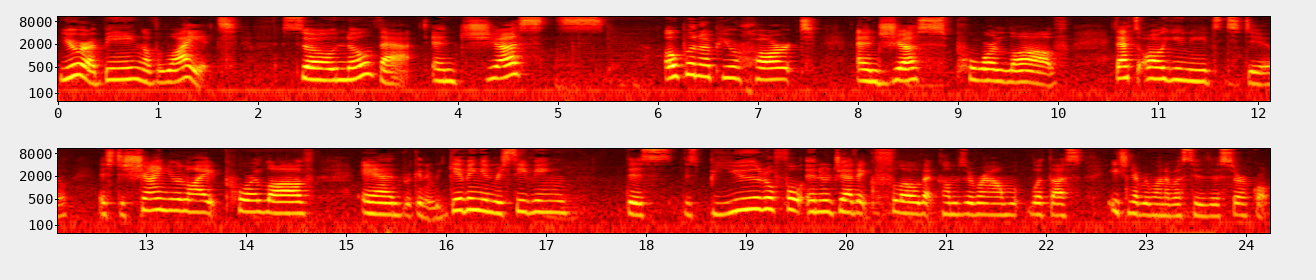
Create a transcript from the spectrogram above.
you're a being of light. So know that and just open up your heart and just pour love. That's all you need to do is to shine your light, pour love, and we're going to be giving and receiving this this beautiful energetic flow that comes around with us each and every one of us through this circle.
